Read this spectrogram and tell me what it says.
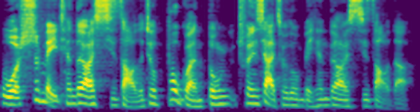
我是每天都要洗澡的，就不管冬春夏秋冬，每天都要洗澡的。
